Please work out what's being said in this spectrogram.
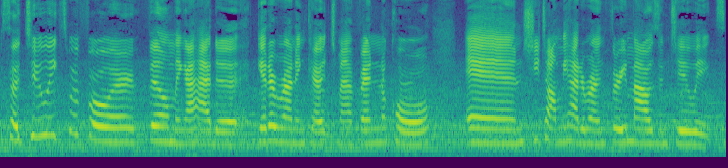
so two weeks before filming I had to get a running coach, my friend Nicole, and she taught me how to run three miles in two weeks.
